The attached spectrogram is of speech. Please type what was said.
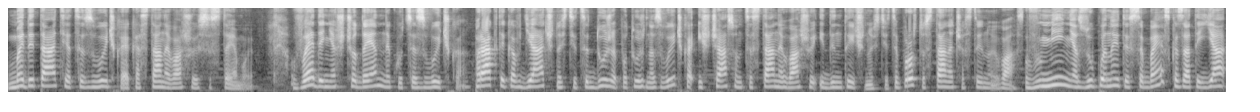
Медитація це звичка, яка стане вашою системою. Ведення щоденнику це звичка. Практика вдячності це дуже потужна звичка, і з часом це стане вашою ідентичністю. Це просто стане частиною вас. Вміння зупинити себе, сказати Я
